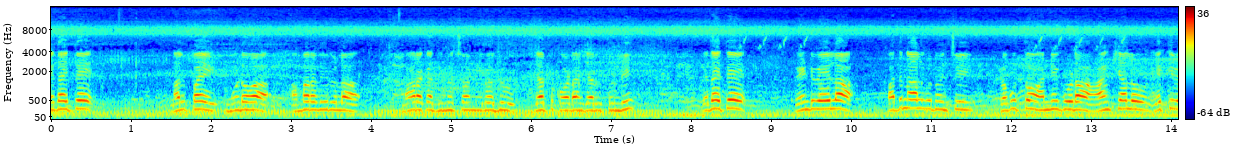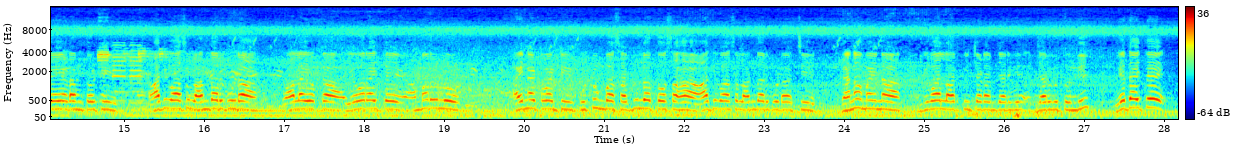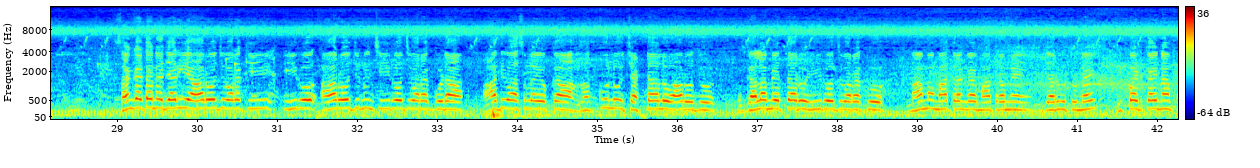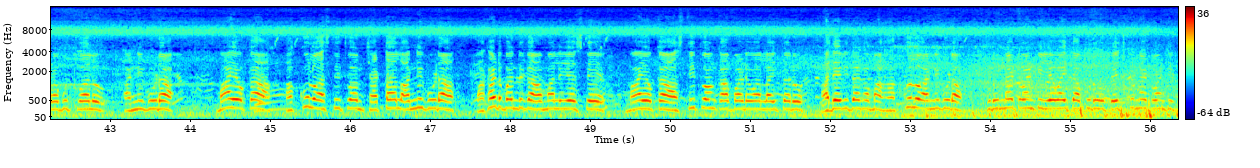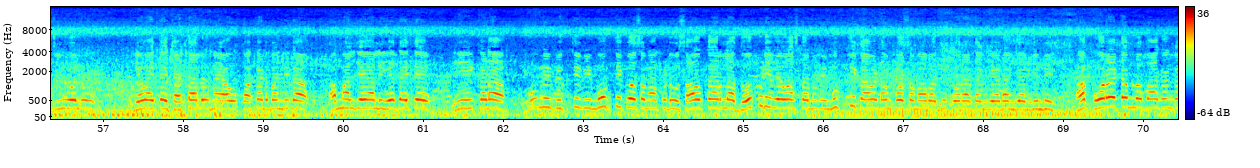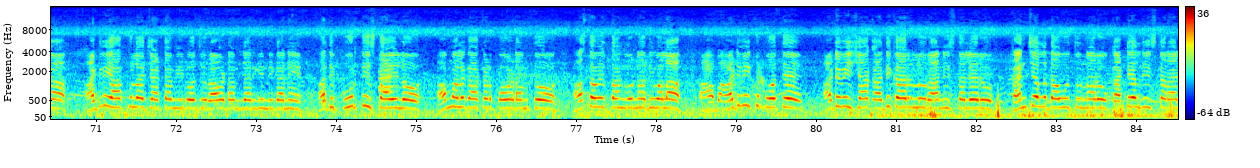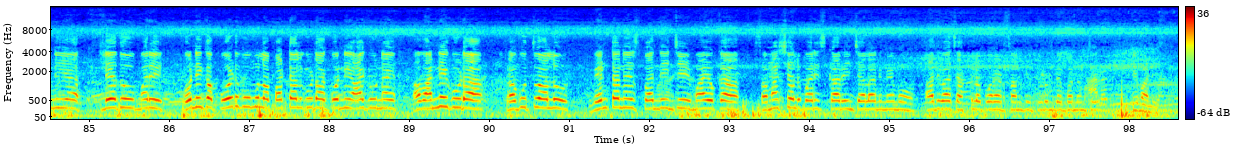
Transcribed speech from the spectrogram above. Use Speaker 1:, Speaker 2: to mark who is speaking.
Speaker 1: ఏదైతే నలభై మూడవ అమరవీరుల స్మారక దినోత్సవం ఈరోజు జరుపుకోవడం జరుగుతుంది. ఏదైతే రెండు వేల పద్నాలుగు నుంచి ప్రభుత్వం అన్నీ కూడా ఆంక్షలు ఎత్తివేయడంతో ఆదివాసులు అందరూ కూడా వాళ్ళ యొక్క ఎవరైతే అమరులు అయినటువంటి కుటుంబ సభ్యులతో సహా ఆదివాసులు అందరూ కూడా వచ్చి ఘనమైన నివాళులు అర్పించడం జరిగి జరుగుతుంది. ఏదైతే సంఘటన జరిగి ఆ రోజు వరకు ఈ- ఈ రో ఆ రోజు నుంచి ఈ రోజు వరకు కూడా ఆదివాసుల యొక్క హక్కులు చట్టాలు ఆ రోజు గలమెత్తారు. ఈ రోజు వరకు నామమాత్రంగా మాత్రమే జరుగుతున్నాయి. ఇప్పటికైనా ప్రభుత్వాలు అన్నీ కూడా మా యొక్క హక్కులు అస్తిత్వం చట్టాలు అన్నీ కూడా పకడ్బందీగా అమలు చేస్తే మా యొక్క అస్తిత్వం కాపాడే వాళ్ళు అవుతారు. అదేవిధంగా మా హక్కులు అన్నీ కూడా ఇప్పుడు ఉన్నటువంటి ఏవైతే అప్పుడు తెచ్చుకున్నటువంటి జీవోలు ఏవైతే చట్టాలు ఉన్నాయో అవి పకడ్బందీగా అమలు చేయాలి. ఏదైతే ఈ ఇక్కడ భూమి విముక్తి విముక్తి కోసం అప్పుడు సావుకారుల దోపిడీ వ్యవస్థను విముక్తి కావడం కోసం ఆ రోజు పోరాటం చేయడం జరిగింది. ఆ పోరాటంలో భాగంగా అటవీ హక్కుల చట్టం ఈరోజు రావడం జరిగింది కానీ అది పూర్తి స్థాయిలో అమలు కాకపోవడంతో అస్తవ్యస్తంగా ఉన్నది. వల్ల ఆ అడవికి పోతే అటవీ శాఖ అధికారులు రాణిస్తలేరు. కంచెలు దవ్వుతున్నారు. కట్టెలు తీసుకురాని లేదు మరి కొన్ని ఇంకా పోడు భూముల పట్టాలు కూడా కొన్ని ఆగి ఉన్నాయి. అవన్నీ కూడా ప్రభుత్వాలు వెంటనే స్పందించి మా యొక్క సమస్యలు పరిష్కరించాలని మేము ఆదివాసీ హక్కుల పోరాట సమితి తుడుం దెబ్బ నుంచి డిమాండ్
